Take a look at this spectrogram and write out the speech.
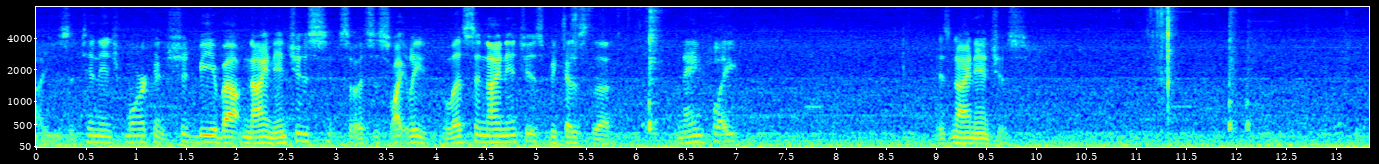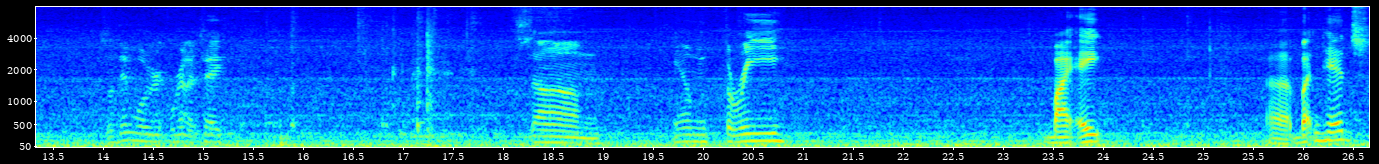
I use a 10 inch mark and it should be about 9 inches so it's slightly less than 9 inches because the nameplate is 9 inches. So then we're, we're going to take some M3 by 8 uh, button heads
